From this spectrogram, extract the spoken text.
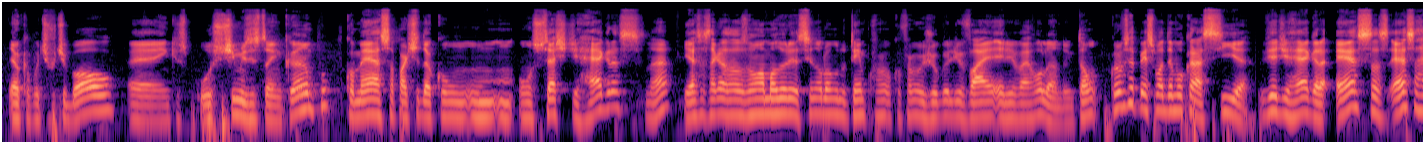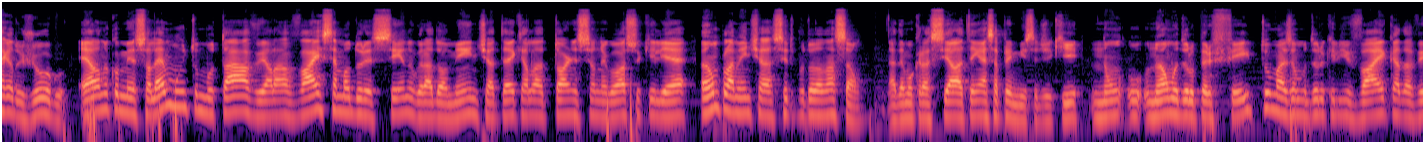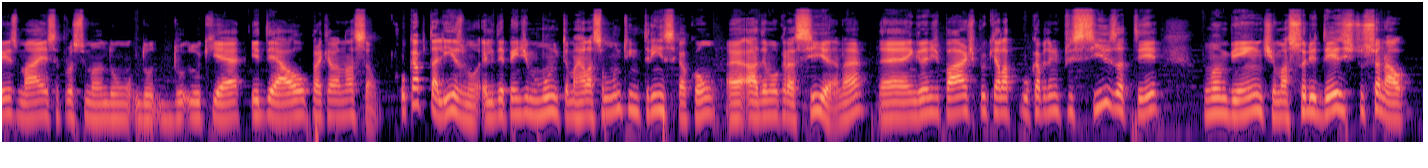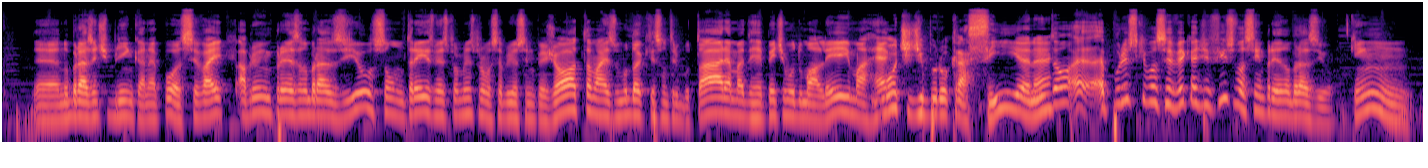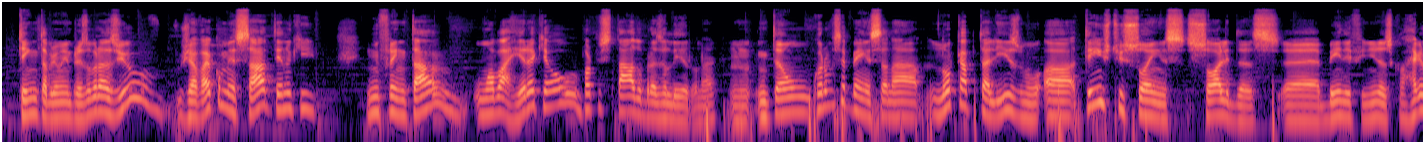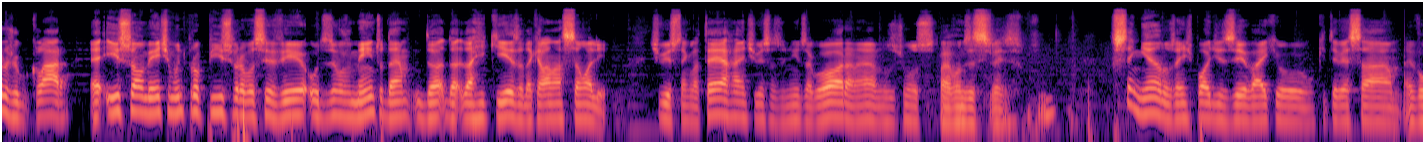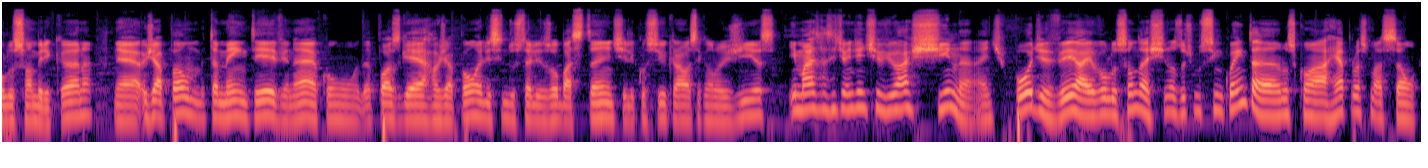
é o campo de futebol, é, em que os, os, times estão em campo, começa a partida com um, um, um, set de regras, né? E essas regras elas vão amadurecendo ao longo do tempo, conforme, conforme o jogo ele vai, ele vai rolando. Então, quando você pensa em uma democracia, via de regra, essas, essa regra do jogo, ela no começo ela é muito mutável e ela vai se amadurecendo gradualmente até que ela torne-se um negócio que ele é amplamente aceito por toda a nação. A democracia ela tem essa premissa de que não, não é um modelo perfeito, mas é um modelo que ele vai cada vez mais se aproximando do, do, do que é ideal para aquela nação. O capitalismo ele depende muito, é uma relação muito intrínseca com é, a democracia, né? É, em grande parte porque ela, o capitalismo precisa ter um ambiente, uma solidez institucional. É, no Brasil a gente brinca, né? Pô, você vai abrir uma empresa no Brasil, são três meses pelo menos para você abrir um CNPJ, mas muda a questão tributária, mas de repente muda uma lei, uma regra. Um monte de burocracia, né? Então é, é por isso que você vê que é difícil você empreender no Brasil. Quem tenta abrir uma empresa no Brasil já vai começar tendo que enfrentar uma barreira que é o próprio Estado brasileiro, né? Então, quando você pensa na, no capitalismo, uh, tem instituições sólidas, uh, bem definidas, com a regra do jogo clara, é, isso é um ambiente muito propício para você ver o desenvolvimento da, da, da, riqueza daquela nação ali. A gente viu isso na Inglaterra, a gente viu nos Estados Unidos agora, né? Nos últimos, vamos dizer assim, 100 anos a gente pode dizer vai que, o, que teve essa evolução americana. É, o Japão também teve, né, com pós-guerra, o Japão ele se industrializou bastante, ele conseguiu criar novas tecnologias. E mais recentemente a gente viu a China, a gente pôde ver a evolução da China nos últimos 50 anos com a reaproximação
